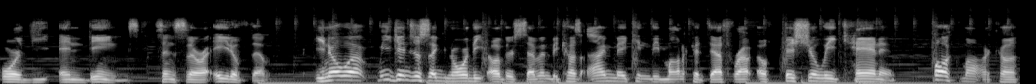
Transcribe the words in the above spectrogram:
or the endings, since there are 8 of them. You know what, we can just ignore the other 7 because I'm making the Monika death route officially canon. Fuck Monika.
